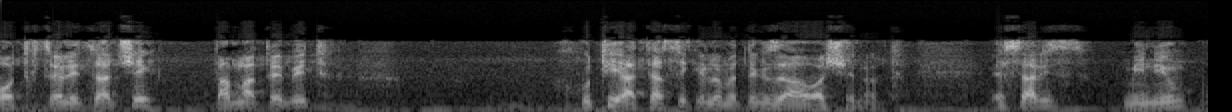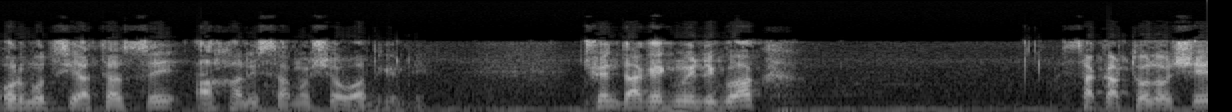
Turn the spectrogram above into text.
4 წელიწადში დამატებით 5000 კილომეტრი გზა ავაშენოთ. ეს არის მინიმუმ 40000 ახალი სამუშაო ადგილი. ჩვენ დაგეგმილი გვაქვს საქართველოში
